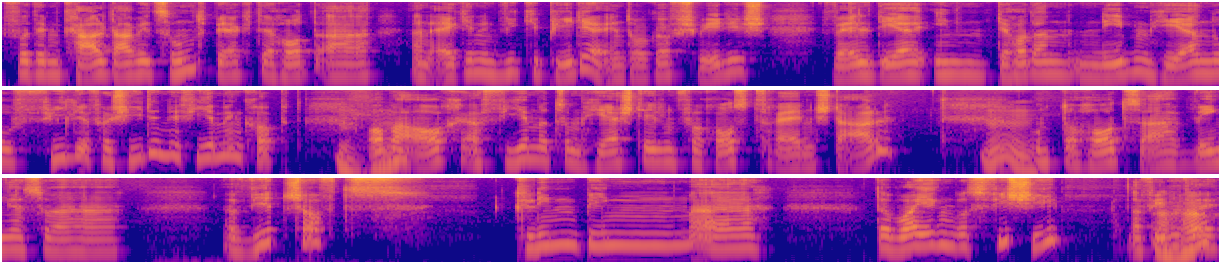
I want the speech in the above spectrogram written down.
von dem Karl David Sundberg, der hat auch einen eigenen Wikipedia-Eintrag auf Schwedisch, weil der in, der hat dann nebenher noch viele verschiedene Firmen gehabt, aber auch eine Firma zum Herstellen von rostfreien Stahl. Mhm. Und da hat es auch wegen so ein, ein Wirtschaftsklimbim, äh, da war irgendwas fishy. Auf jeden Aha. Fall.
